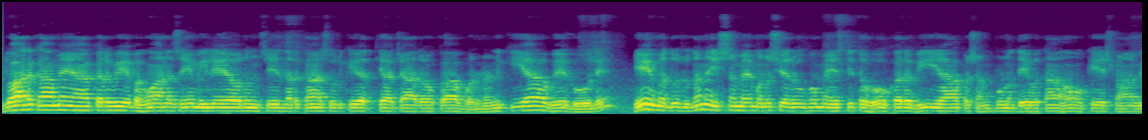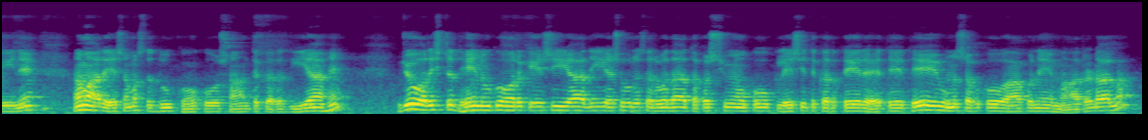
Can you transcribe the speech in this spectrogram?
द्वारका में आकर वे भगवान से मिले और उनसे नरकासुर के अत्याचारों का वर्णन किया। वे बोले, हे मधुसूदन, इस समय मनुष्य रूप में स्थित होकर भी आप संपूर्ण देवताओं के स्वामी ने हमारे समस्त दुखों को शांत कर दिया है। जो अरिष्ट धेनुक और केशी आदि असुर सर्वदा तपस्वियों को क्लेशित करते रहते थे, उन सबको आपने मार डाला।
